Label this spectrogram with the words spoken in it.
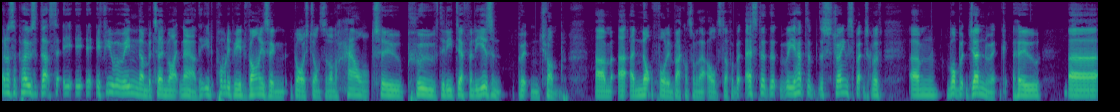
And I suppose that's if you were in number ten right now, that you'd probably be advising Boris Johnson on how to prove that he definitely isn't Britain Trump, um, and not falling back on some of that old stuff. But Esther, we had the, the strange spectacle of um, Robert Jenrick, who uh,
